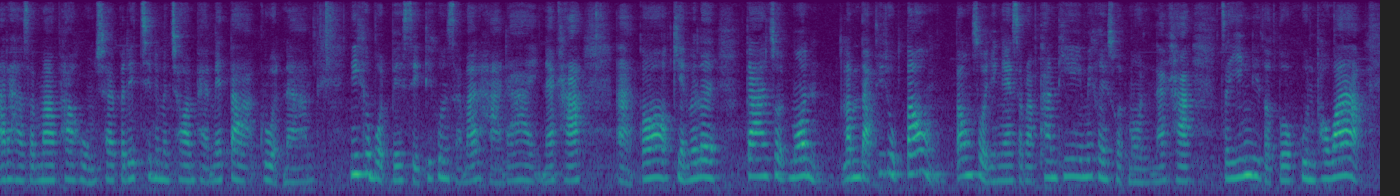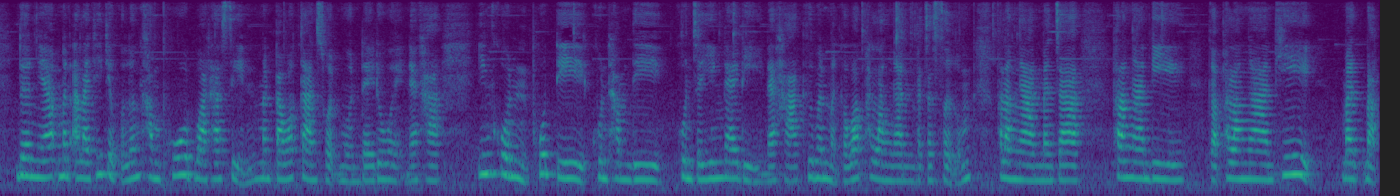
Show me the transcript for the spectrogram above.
อารหัสัมมาพาหุงชัยปริชินิมัญชรแผ่เมตตากรวดน้ำนี่คือบทเบสิกที่คุณสามารถหาได้นะคะอะก็เขียนไว้เลยการสวดมนต์ลำดับที่ถูกต้องต้องสวดยังไงสำหรับท่านที่ไม่เคยสวดมนต์นะคะ จะยิ่งดีต่อตัวคุณ เพราะว่าเดือนนี้มันอะไรที่เกี่ยวกับเรื่องคำพูดวาทศิลป์มันแปลว่าการสวดมนต์ได้ด้วยนะคะ ยิ่งคุณพูดดีคุณทำดี คุณจะยิ่งได้ดีนะคะ คือมันเหมือนกับว่าพลังงานมันจะเสริมพลังงานมันจะพลังงานดีกับพลังงานที่ มันแบบ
